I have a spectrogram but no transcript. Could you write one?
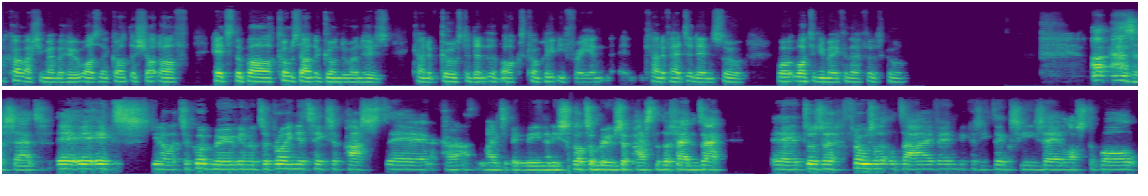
I can't actually remember who it was that got the shot off, hits the bar, comes down to Gundogan, who's kind of ghosted into the box completely free and kind of heads it in. So, what, what did you make of that first goal? as I said, it, it's you know it's a good move. You know, De Bruyne takes it past. Uh, might have been mean, and he sort of moves it past the defender. Uh, does a throws a little dive in because he thinks he's uh, lost the ball.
